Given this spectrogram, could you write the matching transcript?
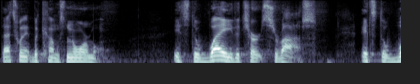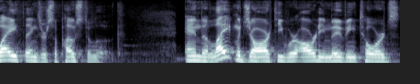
That's when it becomes normal. It's the way the church survives, it's the way things are supposed to look. And the late majority, we're already moving towards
